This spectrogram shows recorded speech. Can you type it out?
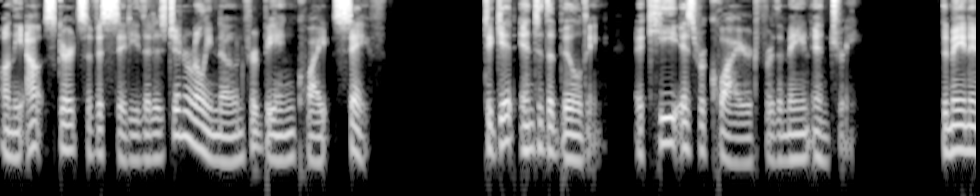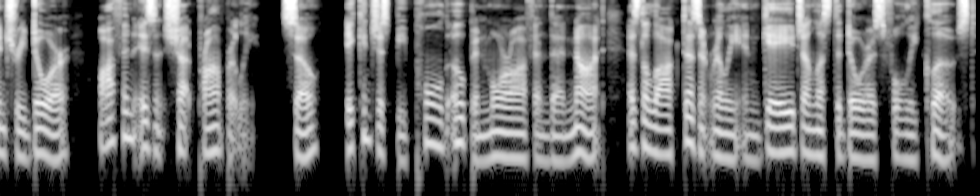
on the outskirts of a city that is generally known for being quite safe. To get into the building, a key is required for the main entry. The main entry door often isn't shut properly, so it can just be pulled open more often than not, as the lock doesn't really engage unless the door is fully closed.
